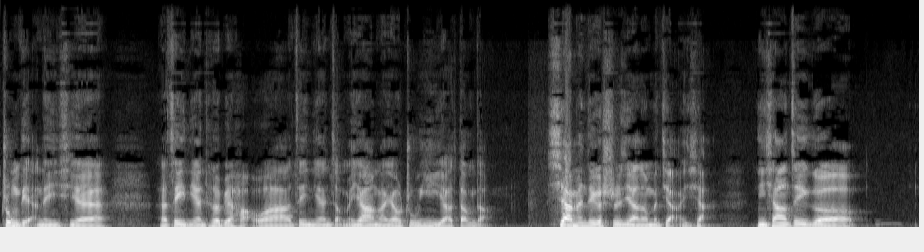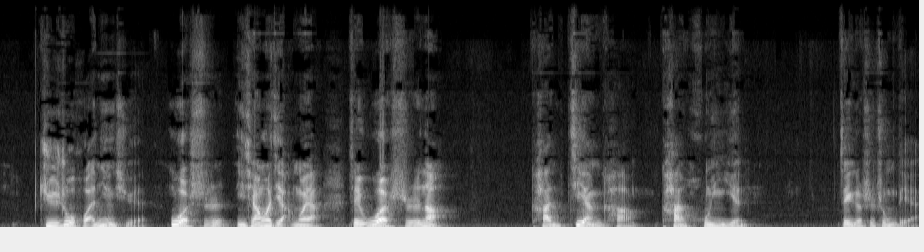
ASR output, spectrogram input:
重点的一些，啊，这一年特别好啊，这一年怎么样啊？要注意啊，等等。下面这个时间呢，我们讲一下，你像这个居住环境学。卧室，以前我讲过呀。这卧室呢，看健康，看婚姻，这个是重点。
